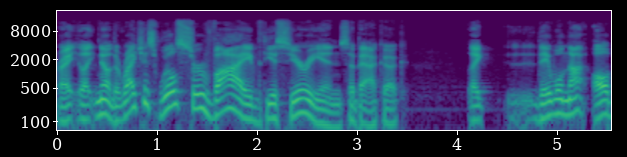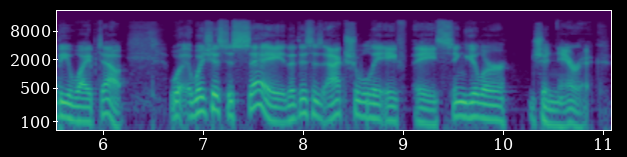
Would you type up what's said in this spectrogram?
right? Like no, the righteous will survive the Assyrians, Habakkuk. Like they will not all be wiped out, which is to say that this is actually a, a singular generic.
